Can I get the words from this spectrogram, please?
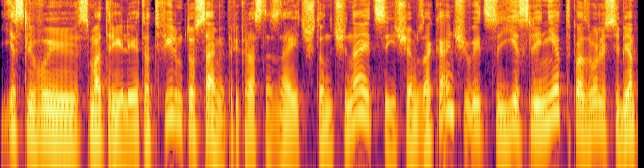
Если вы смотрели этот фильм, то сами прекрасно знаете, что начинается и чем заканчивается. Если нет, позволю себе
